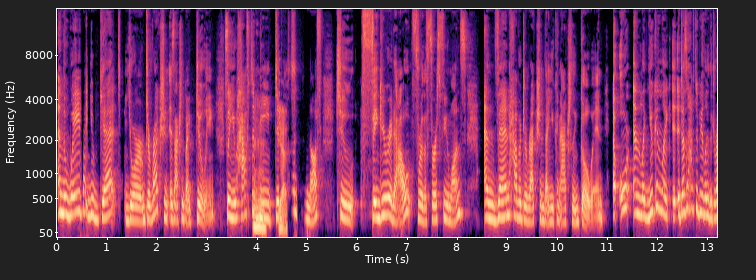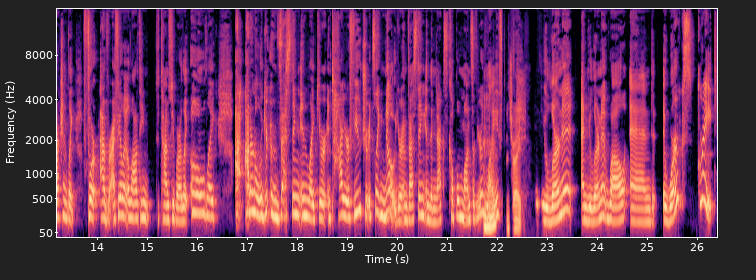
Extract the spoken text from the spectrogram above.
And the way that you get your direction is actually by doing. So you have to mm-hmm. be disciplined yes. enough to figure it out for the first few months and then have a direction that you can actually go in. Or, and like you can like, it doesn't have to be like the direction like forever. I feel like a lot of times people are like, oh, like, I, I don't know, like you're investing in like your entire future. It's like, no, you're investing in the next couple months of your mm-hmm. life. That's right. You learn it and you learn it well and it works, great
